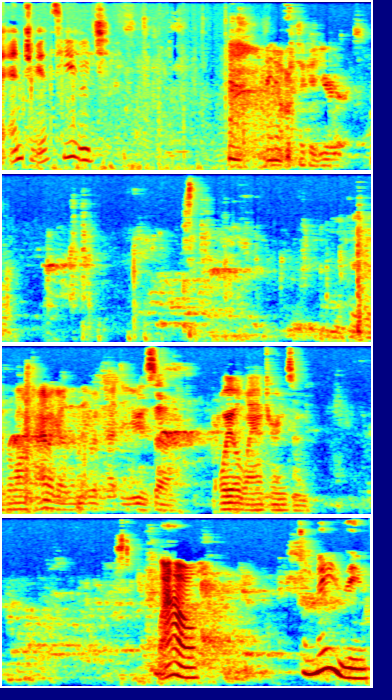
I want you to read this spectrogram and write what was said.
the entry, it's huge. I don't. Took a year. It was a long time ago, then they would have had to use uh, oil lanterns and. Wow. It's amazing.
